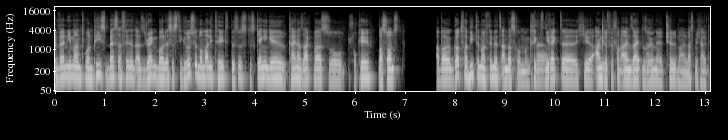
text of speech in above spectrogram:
wenn jemand One Piece besser findet als Dragon Ball, ist es die größte Normalität. Das ist das Gängige, keiner sagt was, so ist okay, was sonst. Aber Gott verbiete, man findet es andersrum. Man kriegt Ja. direkt äh, hier Angriffe von allen Seiten. So, Ja. Junge, chill mal, lass mich halt.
